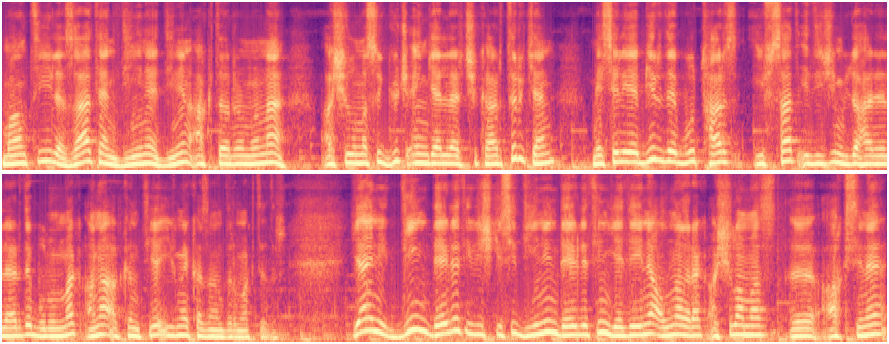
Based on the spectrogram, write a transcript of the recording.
mantığıyla zaten dine, dinin aktarımına aşılması güç engeller çıkartırken meseleye bir de bu tarz ifsat edici müdahalelerde bulunmak ana akıntıya ivme kazandırmaktadır. Yani din devlet ilişkisi dinin devletin yedeğine alınarak aşılamaz e, aksine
